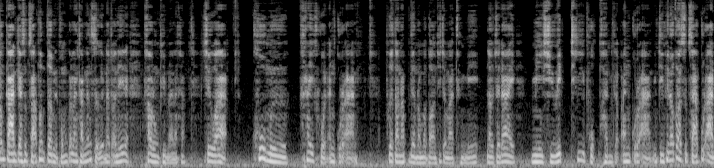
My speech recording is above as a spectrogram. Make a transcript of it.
ต้องการจะศึกษาเพิ่มเติมเนี่ยผมกำลังทำหนังสือนะตอนนี้เนี่ยเข้าโรงพิมพ์แล้วนะครับ ชื่อว่าคู่มือใคร่ครวญอัลกุรอาน เพื่อต้อนรับเดือนรอมฎอนที่จะมาถึงนี้ เราจะได้มีชีวิตที่ผูกพันกับอันกุรอาน จริงๆพี่น้องก็ศึกษากุรอาน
